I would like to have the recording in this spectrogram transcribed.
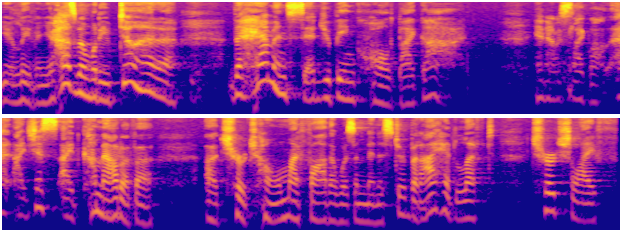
you're leaving your husband, what are you doing? Uh, the Hammonds said, You're being called by God. And I was like, well, I, just, I'd come out of a, a church home. My father was a minister, but I had left church life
